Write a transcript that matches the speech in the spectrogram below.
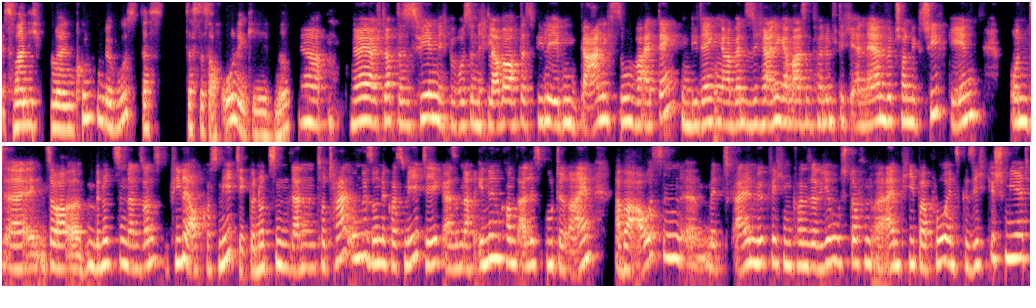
es war nicht meinen Kunden bewusst, dass dass das auch ohne geht. Ne? Ja, naja, ich glaube, das ist vielen nicht bewusst und ich glaube auch, dass viele eben gar nicht so weit denken. Die denken, aber wenn sie sich einigermaßen vernünftig ernähren, wird schon nichts schiefgehen und äh, so äh, benutzen dann sonst viele auch Kosmetik, benutzen dann total ungesunde Kosmetik. Also nach innen kommt alles Gute rein, aber außen äh, mit allen möglichen Konservierungsstoffen oder einem Pipapo ins Gesicht geschmiert.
